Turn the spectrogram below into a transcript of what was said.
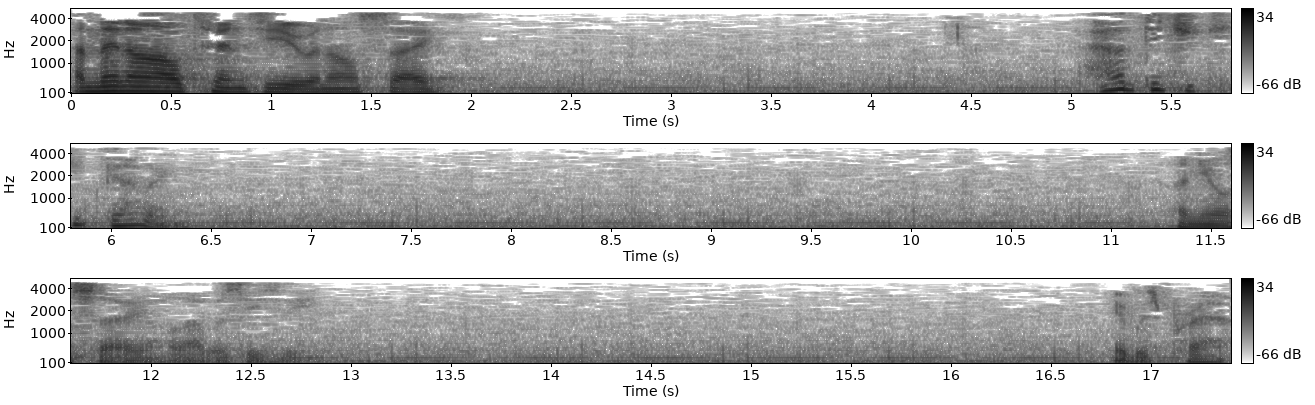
And then I'll turn to you and I'll say, How did you keep going? And you'll say, Oh, that was easy. It was prayer.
